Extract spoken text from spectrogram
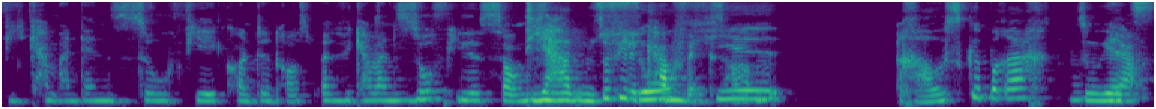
wie kann man denn so viel Content raus, also wie kann man so viele Songs, die haben so viele so Comebacks viel haben. rausgebracht. So Ja. jetzt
